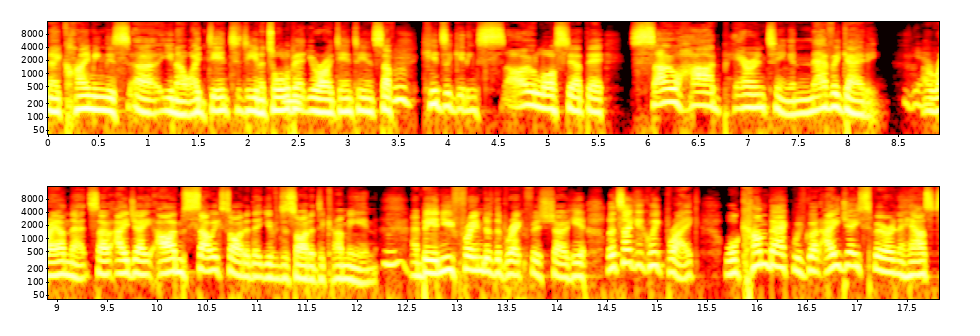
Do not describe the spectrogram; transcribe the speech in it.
you know claiming this uh, you know identity and it's all mm. about your identity and stuff. Mm. Kids are getting so lost out there. So hard parenting and navigating around that. So, AJ, I'm so excited that you've decided to come in and be a new friend of the breakfast show here. Let's take a quick break. We'll come back. We've got AJ Spurr in the house,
